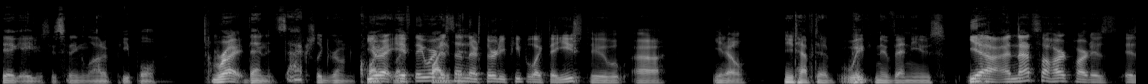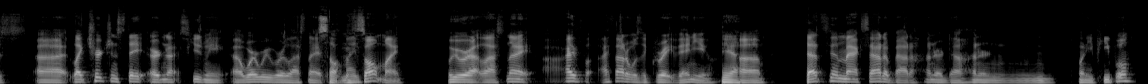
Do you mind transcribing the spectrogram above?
big agencies hitting a lot of people, Right. then it's actually grown quite. You're right. like, if they were to send bit. their 30 people like they used to, uh, you know, You'd have to We- pick new venues. Yeah, and that's the hard part is is uh, like church and state or not? Excuse me, uh, where we were last night, Salt Mine. Salt Mine. We were at last night. I I thought it was a great venue. Yeah. um, that's gonna max out about 100 to 120 people.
